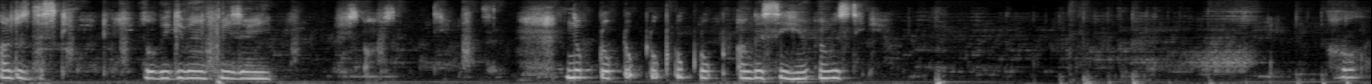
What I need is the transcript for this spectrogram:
How does this work? You'll be given a freezer. Nope, nope, nope, nope, nope, nope. I'm gonna see here. I'm gonna see here. Oh.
